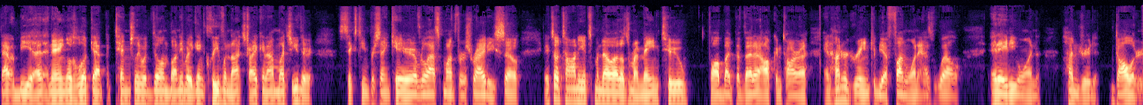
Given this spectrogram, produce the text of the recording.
That would be an angle to look at potentially with Dylan Bundy. But again, Cleveland not striking out much either. 16% carry over the last month versus righties. So it's Ohtani, it's Manoah. Those are my main two, followed by Pivetta, Alcantara, and Hunter Greene could be a fun one as well at $8,100.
